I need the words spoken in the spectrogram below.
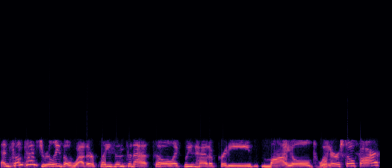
And sometimes really the weather plays into that. So like we've had a pretty mild winter so far.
